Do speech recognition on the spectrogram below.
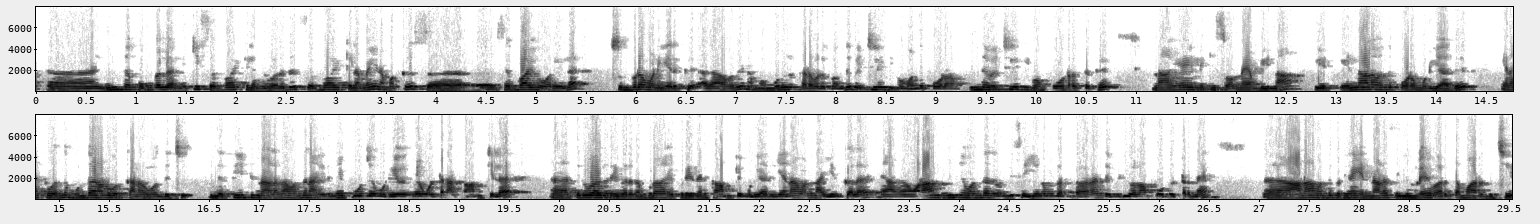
இந்த பொங்கல் அன்னைக்கு செவ்வாய்க்கிழமை வருது. செவ்வாய்க்கிழமை நமக்கு செ- செவ்வாய் ஓரையில் சுப்பிரமணியருக்கு அதாவது நம்ம முருகன் கடவுளுக்கு வந்து வெற்றிலை தீபம் வந்து போடணும். இந்த வெற்றிலை தீபம் போடுறதுக்கு நான் ஏன் இன்னைக்கு சொன்னேன் அப்படின்னா என்னால் வந்து போட முடியாது. எனக்கு வந்து முந்தா நாள் ஒரு கனவு வந்துச்சு. இந்த தீட்டுனாலதான் வந்து நான் எதுவுமே பூஜை முடியவே உங்கள்கிட்ட நான் காமிக்கல. திருவாதிரை விரதம் கூட நான் எப்படி எதுன்னு காமிக்க முடியாது. ஏன்னா வந்து நான் இருக்கல. ஆனால் நீங்க வந்து அதை வந்து செய்யணுங்கிறதுக்காக இந்த வீடியோ எல்லாம் போட்டுட்டு இருந்தேன். ஆனா வந்து பாத்தீங்கன்னா என்னால செய்ய முடியாது வருத்தமா இருந்துச்சு.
